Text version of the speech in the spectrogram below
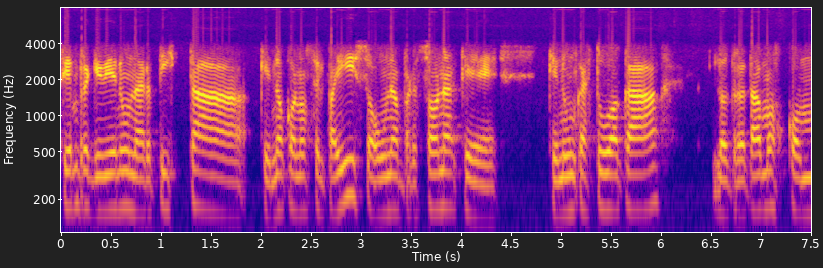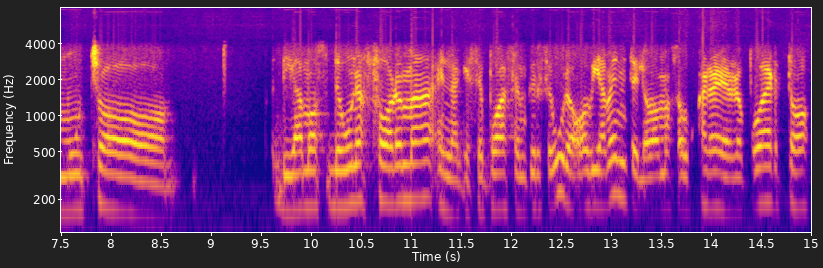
siempre que viene un artista que no conoce el país o una persona que, que nunca estuvo acá, lo tratamos con mucho, digamos, de una forma en la que se pueda sentir seguro. Obviamente lo vamos a buscar al aeropuerto.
